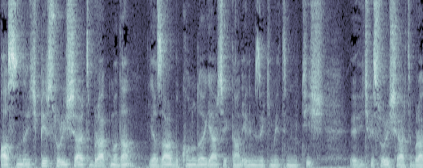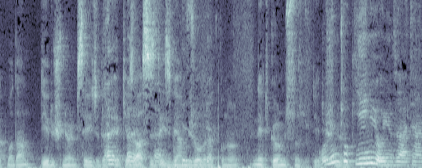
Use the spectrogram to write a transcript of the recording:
aslında hiçbir soru işareti bırakmadan yazar bu konuda gerçekten elimizdeki metin müthiş. E, hiçbir soru işareti bırakmadan diye düşünüyorum seyircide. Evet, Keza evet, siz de evet, izleyen biri kesinlikle. olarak bunu net görmüşsünüzdür diye Oyun düşünüyorum. çok yeni bir oyun zaten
